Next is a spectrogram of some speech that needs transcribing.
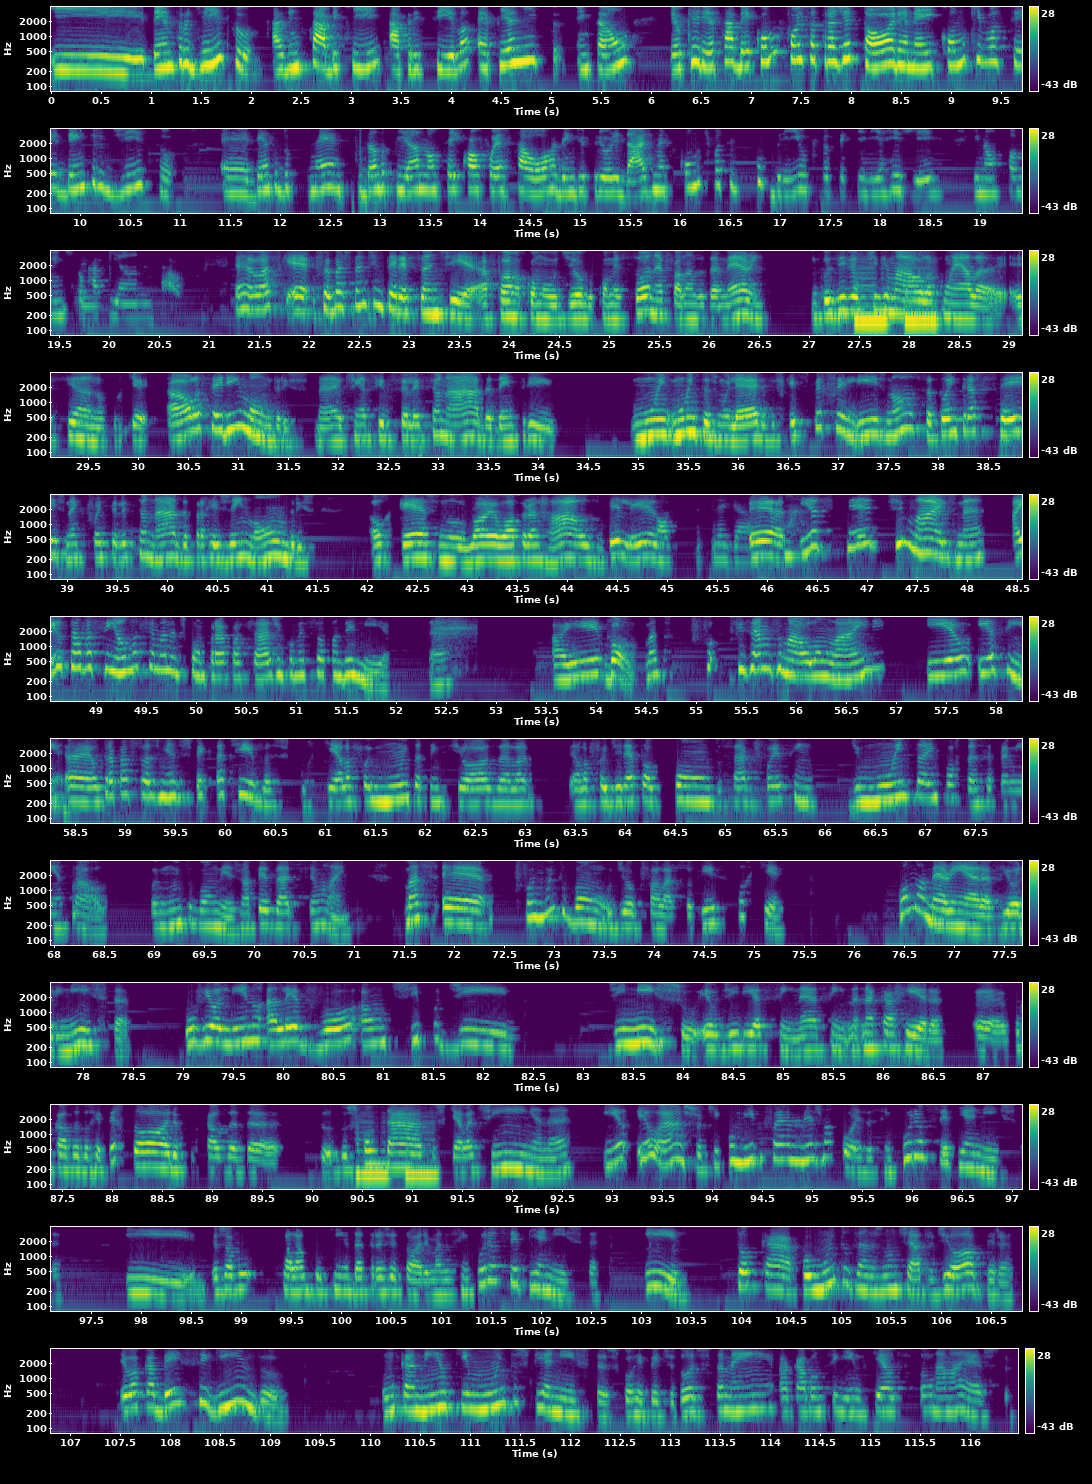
E dentro disso, a gente sabe que a Priscila é pianista. Então, eu queria saber como foi sua trajetória, né, e como que você dentro disso é, dentro do, né, estudando piano, não sei qual foi essa ordem de prioridades, mas como que você descobriu que você queria reger e não somente tocar piano e tal? É, eu acho que é, foi bastante interessante a forma como o Diogo começou, né, falando da Mary. Inclusive, eu tive uma aula com ela esse ano, porque a aula seria em Londres, né? Eu tinha sido selecionada dentre muitas mulheres e fiquei super feliz. Nossa, estou entre as seis, né, que foi selecionada para reger em Londres a orquestra no Royal Opera House, beleza. Nossa, que legal. É, ia ser demais, né? Aí eu estava assim, há uma semana de comprar a passagem, começou a pandemia, né? Aí, bom, mas fizemos uma aula online e eu e assim é, ultrapassou as minhas expectativas, porque ela foi muito atenciosa, ela ela foi direto ao ponto, sabe? Foi assim de muita importância para mim essa aula. Foi muito bom mesmo, apesar de ser online. Mas é, foi muito bom o Diogo falar sobre isso, porque como a Mary era violinista, o violino a levou a um tipo de, de nicho, eu diria assim, né? Assim, na, na carreira, é, por causa do repertório, por causa da, do, dos contatos que ela tinha, né? E eu, eu acho que comigo foi a mesma coisa, assim, por eu ser pianista, e eu já vou falar um pouquinho da trajetória, mas assim, por eu ser pianista e tocar por muitos anos num teatro de ópera, eu acabei seguindo um caminho que muitos pianistas correpetidores também acabam seguindo, que é o de se tornar maestro.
